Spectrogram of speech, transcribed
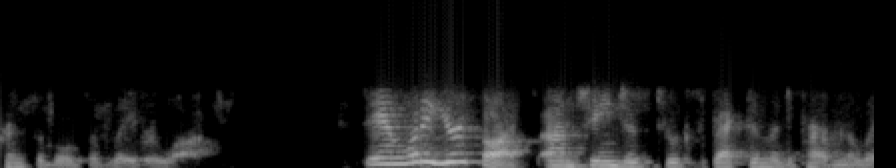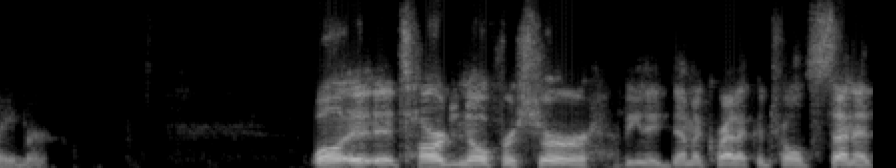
principles of labor law. Dan, what are your thoughts on changes to expect in the Department of Labor? Well, it's hard to know for sure. Being a Democratic controlled Senate,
